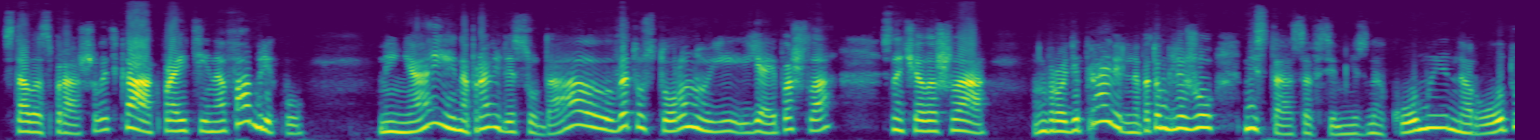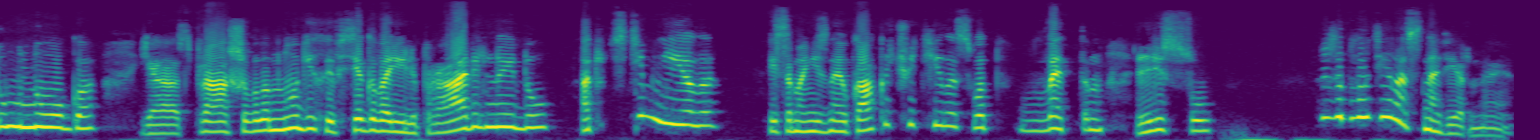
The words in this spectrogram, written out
Стала спрашивать, как пройти на фабрику, меня и направили сюда, в эту сторону, и я и пошла. Сначала шла Вроде правильно, потом гляжу, места совсем незнакомые, народу много. Я спрашивала многих, и все говорили, правильно иду. А тут стемнело, и сама не знаю, как очутилась вот в этом лесу. Заблудилась, наверное.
